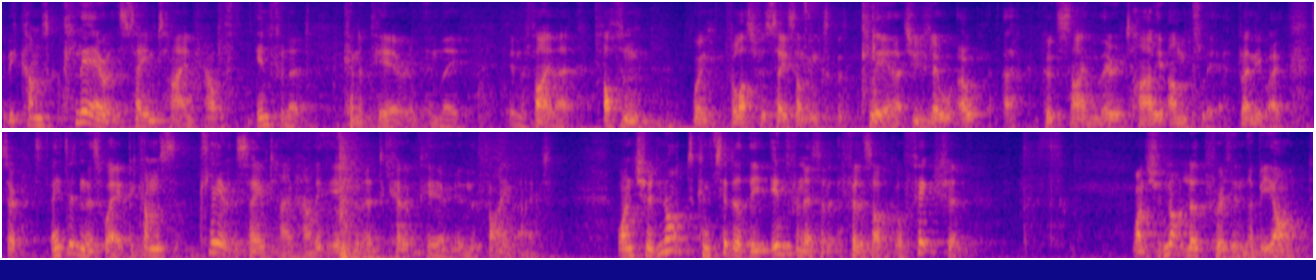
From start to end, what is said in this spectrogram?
it becomes clear at the same time how the infinite can appear in, in the, in the finite. Often when philosophers say something clear, that's usually a, a, good sign that they're entirely unclear. But anyway, so stated in this way, it becomes clear at the same time how the infinite can appear in the finite. One should not consider the infinite a philosophical fiction. One should not look for it in the beyond.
